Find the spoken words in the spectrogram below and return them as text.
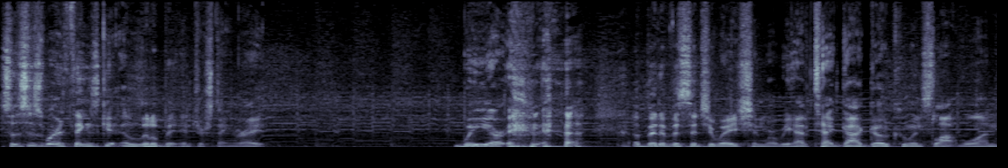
So this is where things get a little bit interesting, right? We are in a, a bit of a situation where we have Tech God Goku in slot 1,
